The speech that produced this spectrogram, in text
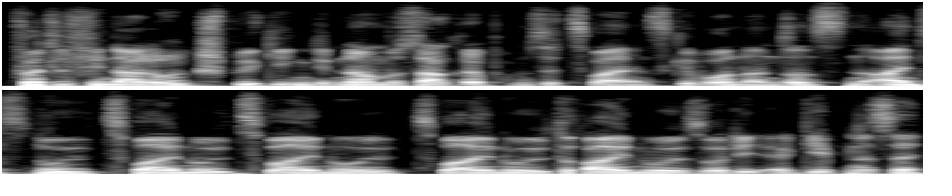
Viertelfinale-Rückspiel gegen Dynamo Zagreb haben sie 2-1 gewonnen. Ansonsten 1-0, 2-0, 2-0, 2-0, 3-0, so die Ergebnisse.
